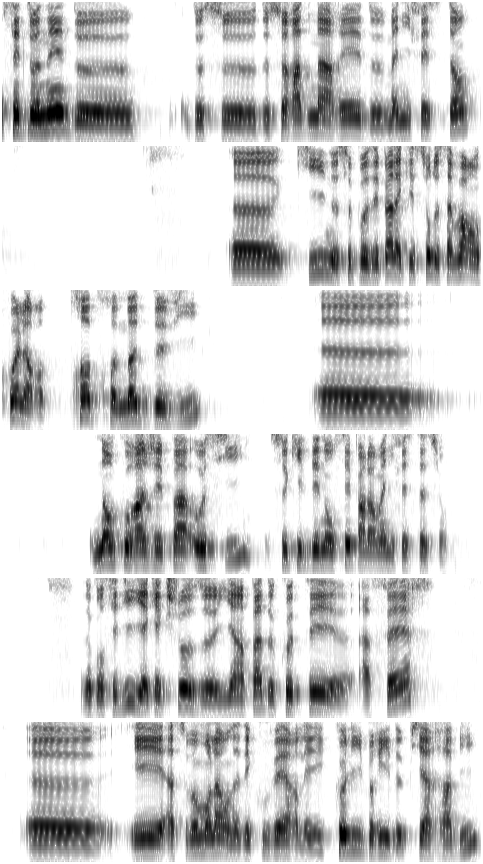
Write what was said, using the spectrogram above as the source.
s'étonnait de, ce, de ce de manifestants euh, qui ne se posaient pas la question de savoir en quoi leur propre mode de vie euh, n'encourageait pas aussi ce qu'ils dénonçaient par leurs donc on s'est dit, il y a quelque chose, il y a un pas de côté euh, à faire. et à ce moment-là, on a découvert les colibris de Pierre Rabhi,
